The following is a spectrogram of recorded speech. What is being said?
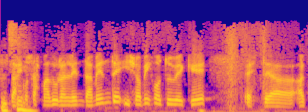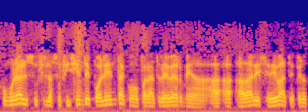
las cosas maduran lentamente y yo mismo tuve que este, acumular la suficiente polenta como para atreverme a, dar ese debate, pero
